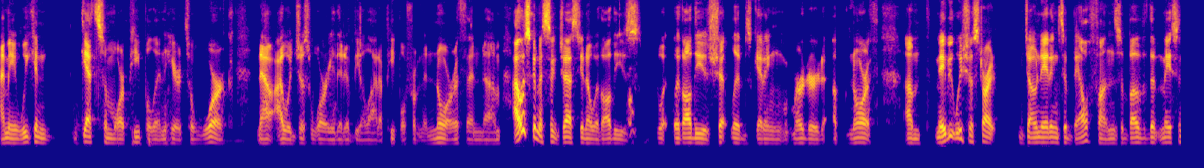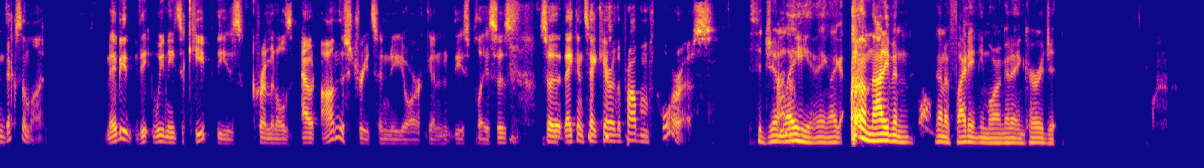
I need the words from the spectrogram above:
I mean, we can get some more people in here to work. Now, I would just worry that it'd be a lot of people from the north. And um, I was going to suggest, you know, with all these with, all these shit libs getting murdered up north, um, maybe we should start donating to bail funds above the Mason Dixon line. Maybe the, we need to keep these criminals out on the streets in New York and these places so that they can take care of the problem for us. It's the Jim Leahy thing. Like I'm not even gonna fight it anymore. I'm gonna encourage it.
